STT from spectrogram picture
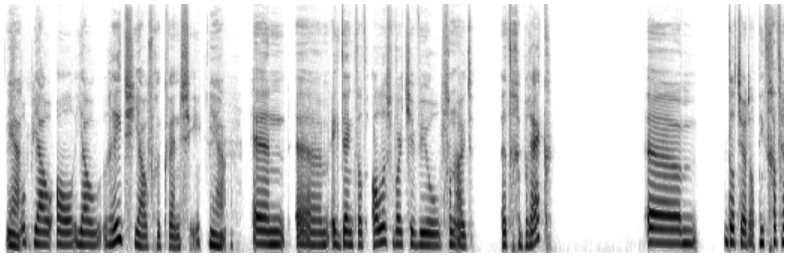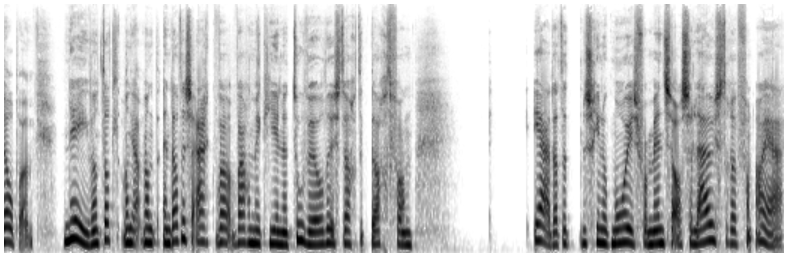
Dus Ja. op jou al jouw reeds jouw frequentie. ja, En ehm, ik denk dat alles wat je wil vanuit het gebrek, ehm, dat jou dat niet gaat helpen. Nee, want dat, want, Ja. want, en dat is eigenlijk wa- waarom ik hier naartoe wilde. Is dat ik dacht van, ja, dat het misschien ook mooi is voor mensen als ze luisteren van, oh ja,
